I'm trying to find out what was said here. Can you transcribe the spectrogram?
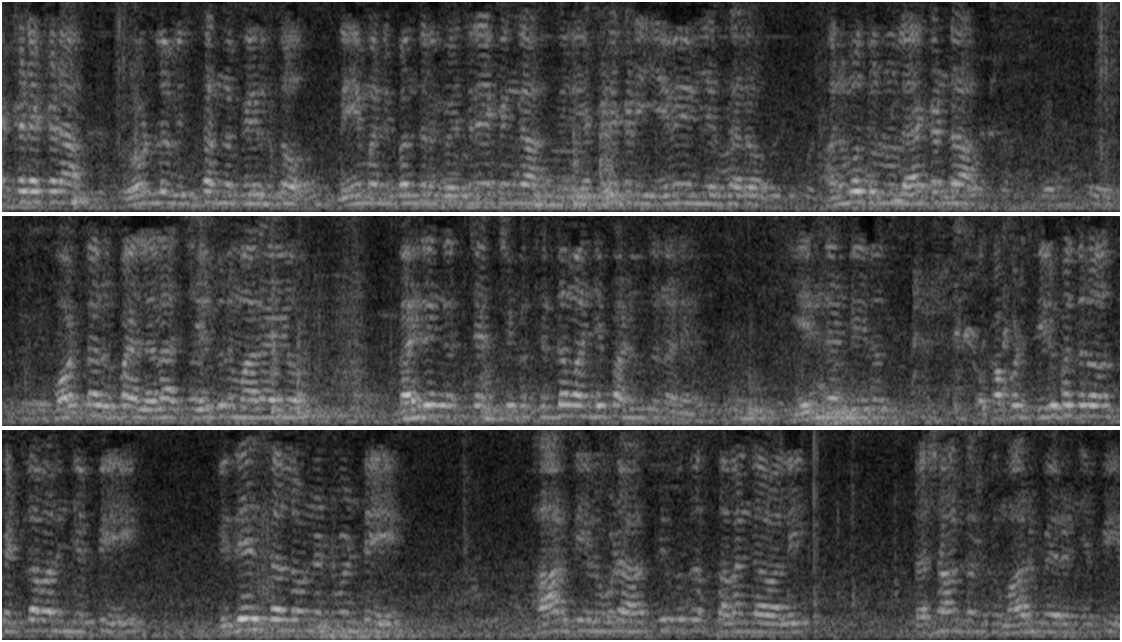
ఎక్కడెక్కడ రోడ్ల విస్తరణ పేరుతో నియమ నిబంధనలకు వ్యతిరేకంగా మీరు ఎక్కడెక్కడ ఏమేమి చేశారో అనుమతులు లేకుండా కోట్ల రూపాయలు ఎలా చేతులు మారాయో బహిరంగ చర్చకు సిద్ధం అని చెప్పి అడుగుతున్నా నేను. ఏంటండి ఒకప్పుడు తిరుపతిలో సెటిల్ అవ్వాలని చెప్పి విదేశాల్లో ఉన్నటువంటి భారతీయులు కూడా తిరుపతిలో స్థలం కావాలి ప్రశాంతతకు మారిపోయారని చెప్పి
